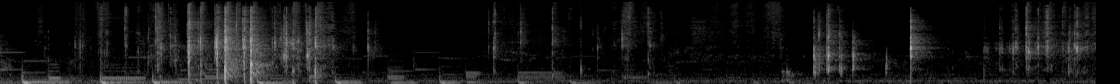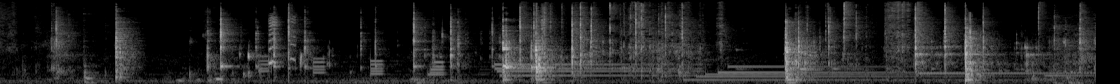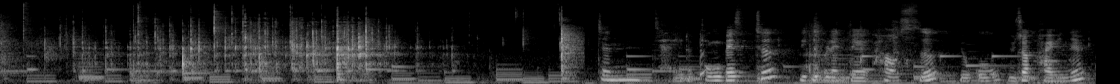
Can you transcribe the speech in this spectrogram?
짠! 자, 이렇게 옹베스트 위드 블렌드 하우스 요거 유자 파인을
